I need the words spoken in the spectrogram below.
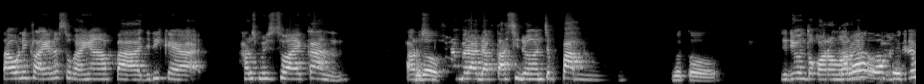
tahu nih kliennya sukanya apa. Jadi kayak harus menyesuaikan, harus Betul. bisa beradaptasi dengan cepat. Betul. Jadi untuk orang-orang Karena waktu itu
